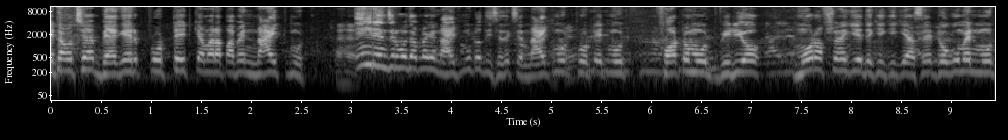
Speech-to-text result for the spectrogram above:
এটা হচ্ছে ব্যাগের প্রোটেট ক্যামেরা পাবেন নাইট মুড। এই রেঞ্জের মধ্যে আপনাকে নাইট মুডও দিছে দেখছেন? Night mode portrait mode photo mode video more অপশনে গিয়ে দেখি কি কি আছে। Document mode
